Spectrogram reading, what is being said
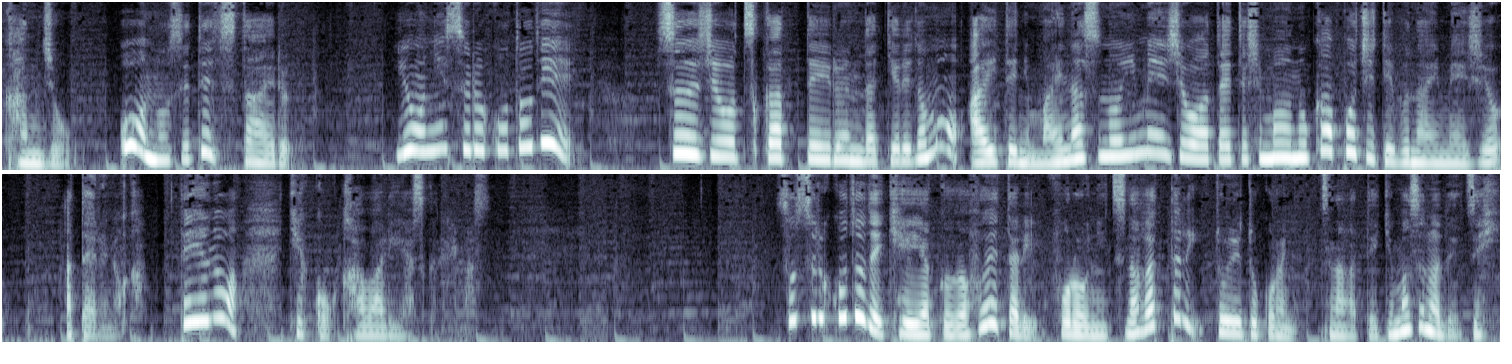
感情を乗せて伝えるようにすることで数字を使っているんだけれども相手にマイナスのイメージを与えてしまうのかポジティブなイメージを与えるのか。っていうのは結構変わりやすくなります。そうすることで契約が増えたりフォローにつながったりというところにつながっていきますので是非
